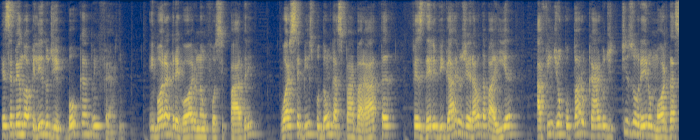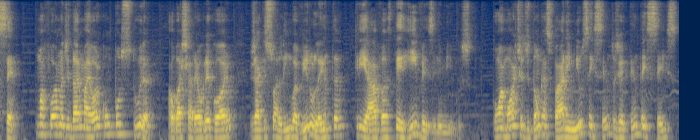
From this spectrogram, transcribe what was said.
recebendo o apelido de Boca do Inferno. Embora Gregório não fosse padre, o arcebispo Dom Gaspar Barata fez dele vigário-geral da Bahia a fim de ocupar o cargo de tesoureiro-mor da Sé, uma forma de dar maior compostura ao bacharel Gregório, já que sua língua virulenta criava terríveis inimigos. Com a morte de Dom Gaspar em 1686,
